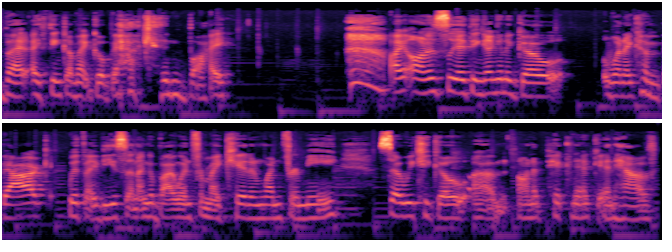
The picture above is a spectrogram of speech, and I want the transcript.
But I think I might go back and buy. I honestly, I think I'm going to go when I come back with my visa and I'm to buy one for my kid and one for me. So we could go um, on a picnic and have,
